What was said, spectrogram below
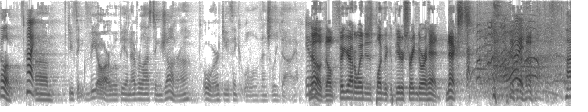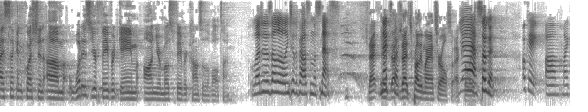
Hello. Hi. Um, do you think VR will be an everlasting genre, or do you think it will eventually die? It'll no, be- they'll figure out a way to just plug the computer straight into our head. Next. Hi, second question. Um, what is your favorite game on your most favorite console of all time? Legend of Zelda: Link to the Past on the SNES. That, Next that- question. that's probably my answer also, actually. Yeah, so good. Okay, um, Mike,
